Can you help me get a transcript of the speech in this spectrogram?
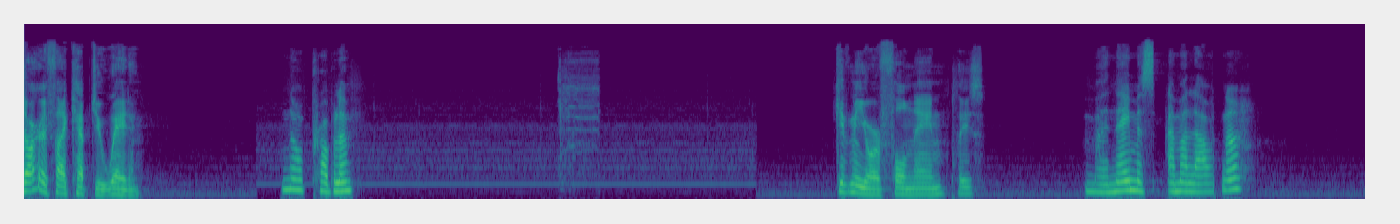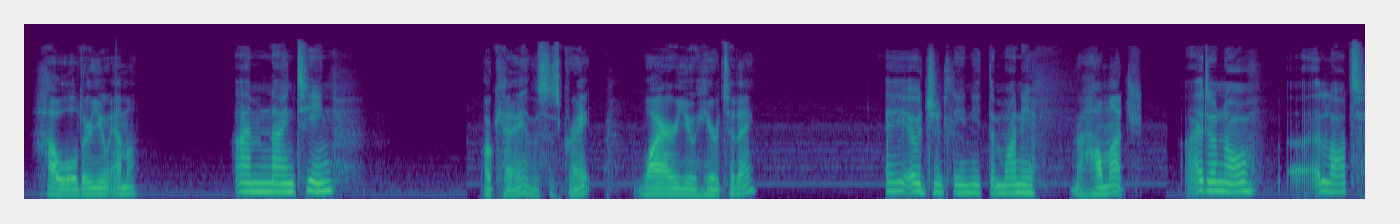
Sorry if I kept you waiting. No problem. Give me your full name, please. My name is Emma Lautner. How old are you, Emma? I'm 19. Okay, this is great. Why are you here today? I urgently need the money. How much? I don't know. A lot.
